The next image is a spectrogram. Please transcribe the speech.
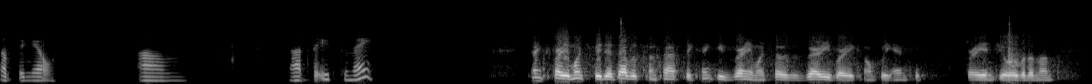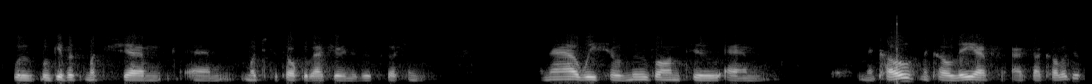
something else. Um, that's it for me. Thanks very much, Vita. That was fantastic. Thank you very much. That was very, very comprehensive, very enjoyable, and will will give us much um, um, much to talk about during the discussion. Now we shall move on to um, Nicole, Nicole Lee, our, our psychologist.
